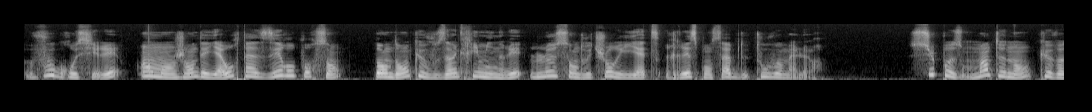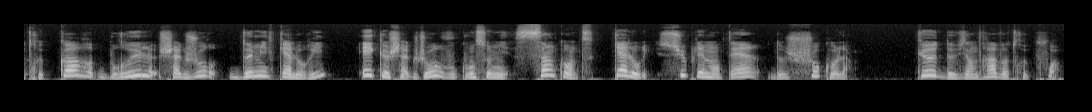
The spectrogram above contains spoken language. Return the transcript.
vous grossirez en mangeant des yaourts à 0%, pendant que vous incriminerez le sandwich aux rillettes responsable de tous vos malheurs. Supposons maintenant que votre corps brûle chaque jour 2000 calories et que chaque jour vous consommiez 50 calories supplémentaires de chocolat. Que deviendra votre poids?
